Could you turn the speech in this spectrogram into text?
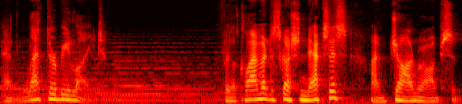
and let there be light. For the Climate Discussion Nexus, I'm John Robson.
